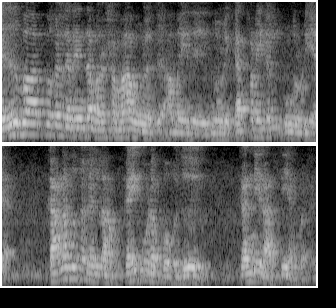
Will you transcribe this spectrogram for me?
எதிர்பார்ப்புகள் நிறைந்த வருஷமா உங்களுக்கு அமையுது. உங்களுடைய கற்பனைகள் உங்களுடைய கனவுகள் எல்லாம் கைகூட போகுது. கன்னி ராசி அன்பர்களே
